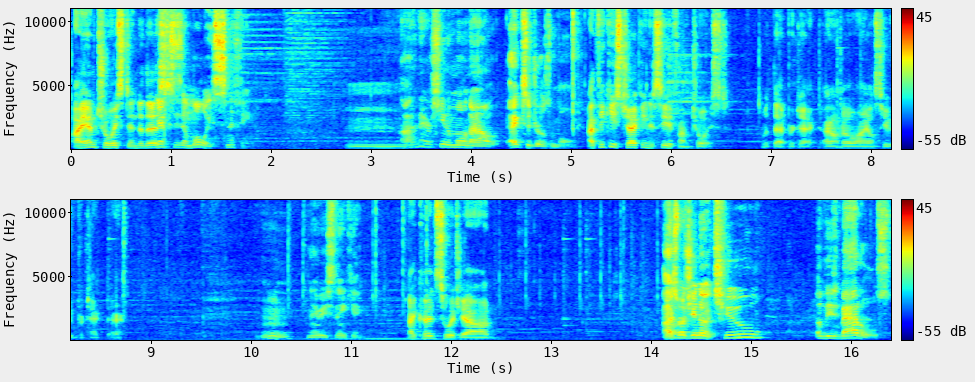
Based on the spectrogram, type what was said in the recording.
I am choiced into Yeah, this. because I'm always sniffing. Mm, I've never seen a mole now. Excadrill's a mole. I think he's checking to see if I'm choiced with that protect. I don't know why else he would protect there. Mm, maybe he's thinking. I could switch out. I just want you to know two of these battles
